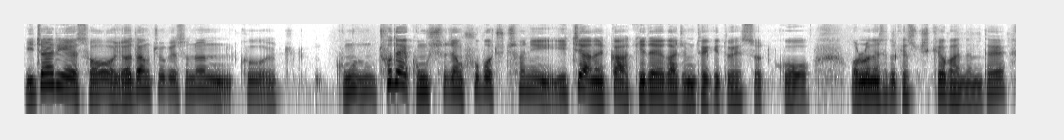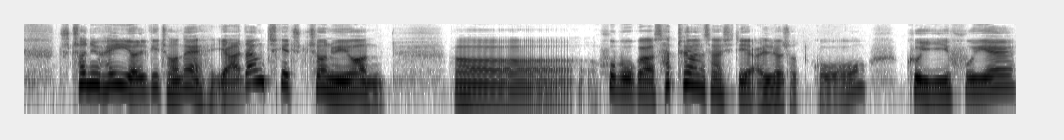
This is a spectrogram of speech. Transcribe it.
이 자리에서 여당 쪽에서는 그 공, 초대 공수처장 후보 추천이 있지 않을까 기대가 좀 되기도 했었고 언론에서도 계속 지켜봤는데 추천위 회의 열기 전에 야당 측의 추천위원 어, 후보가 사퇴한 사실이 알려졌고 그 이후에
